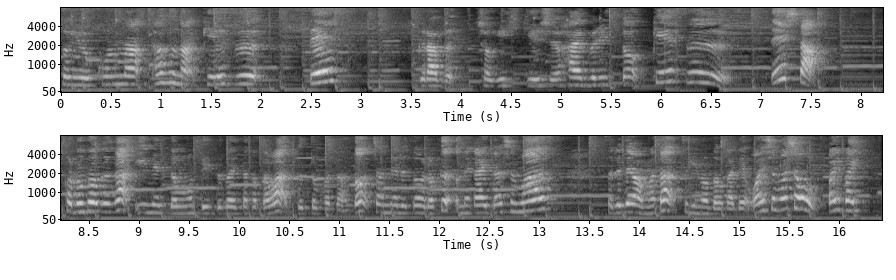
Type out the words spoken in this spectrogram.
というこんなタフなケース。です。グラブ衝撃吸収ハイブリッドケース。でした。この動画がいいねって思っていただいた方はグッドボタンとチャンネル登録お願いいたします。それではまた次の動画でお会いしましょう。バイバイ。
